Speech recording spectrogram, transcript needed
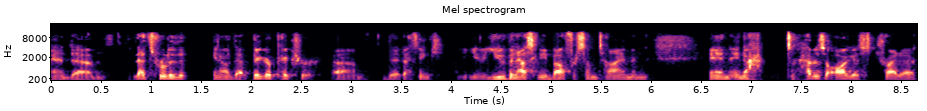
and um, that's really the you know that bigger picture um, that I think you know you've been asking me about for some time, and and you know how does August try to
